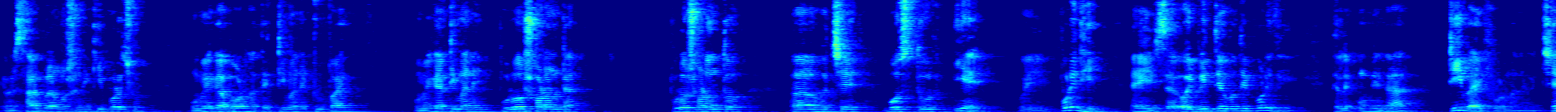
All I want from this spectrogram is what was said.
এবার সার্কুলার মোশনে কি পড়েছো? ওমেগা বড় হাতের টি মানে টু পাই ওমেগা টি মানে পুরো সরণটা। পুরো সরণ তো হচ্ছে বস্তুর ইয়ে ওই পরিধি, এই ওই বৃত্তীয় গতির পরিধি। তাহলে ওমেগা টি বাই ফোর মানে হচ্ছে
